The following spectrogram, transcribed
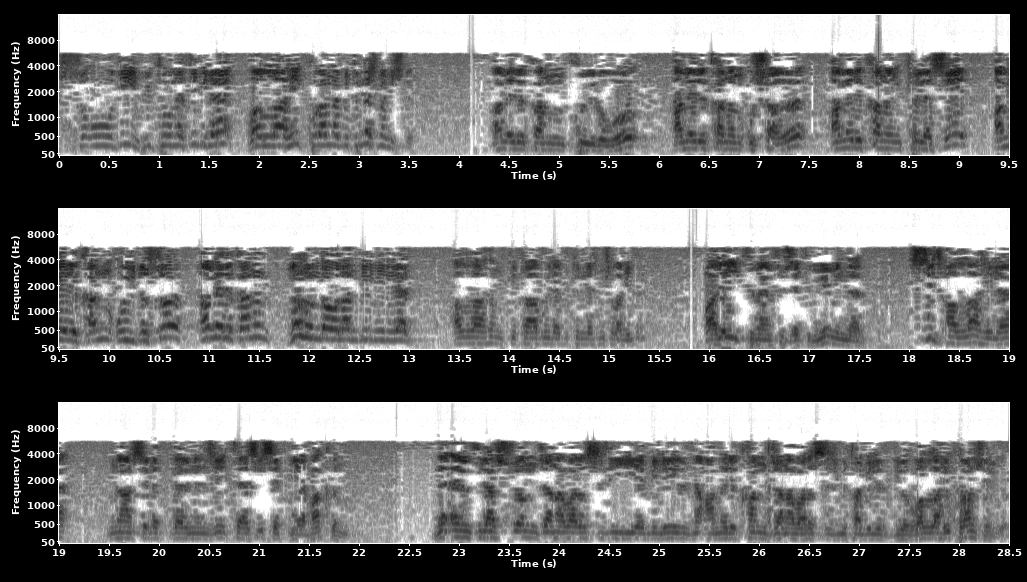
Suudi hükümeti bile vallahi Kur'an'la bütünleşmemiştir. Amerika'nın kuyruğu Amerika'nın uşağı, Amerika'nın kölesi, Amerika'nın uydusu, Amerika'nın yolunda olan bir millet Allah'ın kitabıyla bütünleşmiş olabilir. Aleyküm enfüseküm müminler. Siz Allah ile münasebetlerinizi tesis etmeye bakın. Ne enflasyon canavarı sizi yiyebilir, ne Amerikan canavarı sizi yutabilir diyor. Vallahi Kur'an söylüyor.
